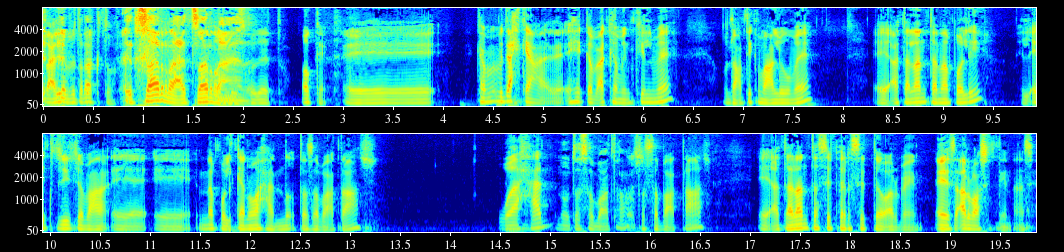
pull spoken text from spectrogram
طلع لي بتراكتور. اتسرع اتسرع. سكوديتو أوكي. إيه كمان بدي أحكي هيك بأكا من كلمة بدي اعطيك معلومة. إيه أتلانتا نابولي الإكس جي تبع إيه إيه نابولي كان واحد نقطة 17 واحد نقطة 17 نقطة 17 إيه أتلانتا 0 46 إيه 64 آسف.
